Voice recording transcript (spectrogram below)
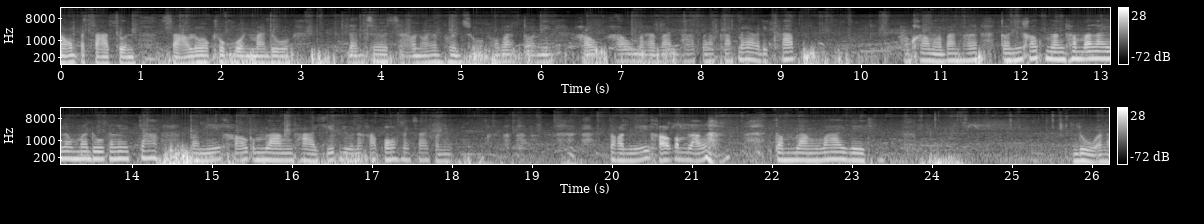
น้องประสาทส่วนสาวโลกทุกคนมาดูแดนเซอร์สาวน้อยอำเภอโชว์เพราะว่าตอนนี้เขาเข้ามาบ้านพักแล้วครับ แม่สวัสดีครับ เขาเข้ามาบ้านพัก ตอนนี้เขากำลังทำอะไรเรามาดูกันเลยจ้า ตอนนี้เขากำลังถ่ายคลิปอยู่นะครับ โอ้ไม่ใช่คนนี้ ตอนนี้เขากำลังกำลังไหว้เวทีดูอะไร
